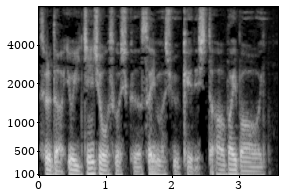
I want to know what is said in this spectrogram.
それでは、良い一日をお過ごしください。今、集計でした。バイバーイ。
